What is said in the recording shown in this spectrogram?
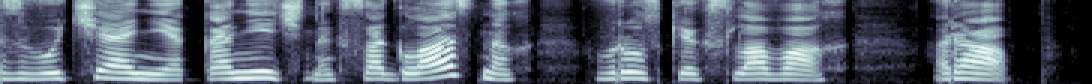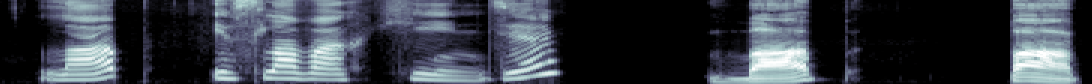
звучание конечных согласных в русских словах раб, лап и в словах хинди баб, пап.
